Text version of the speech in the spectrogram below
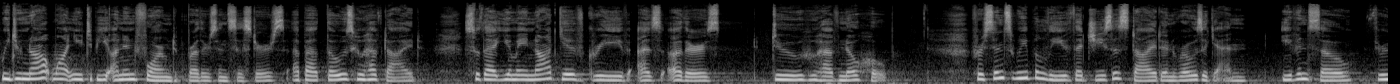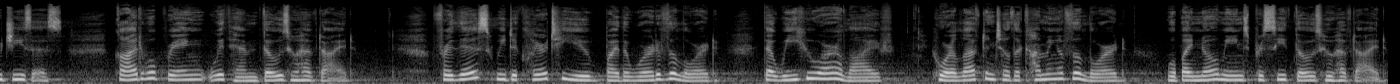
We do not want you to be uninformed, brothers and sisters, about those who have died, so that you may not give grief as others do who have no hope. For since we believe that Jesus died and rose again, even so, through Jesus, God will bring with him those who have died. For this we declare to you by the word of the Lord, that we who are alive, who are left until the coming of the Lord, will by no means precede those who have died.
